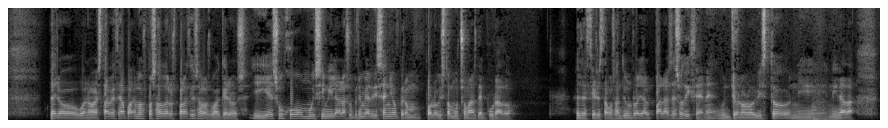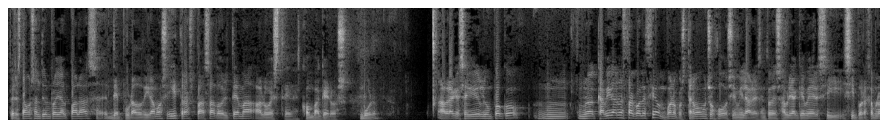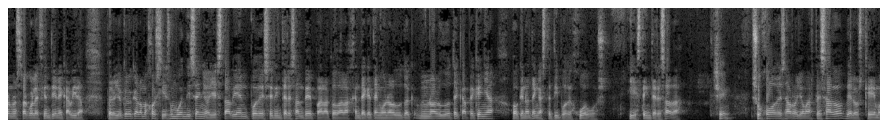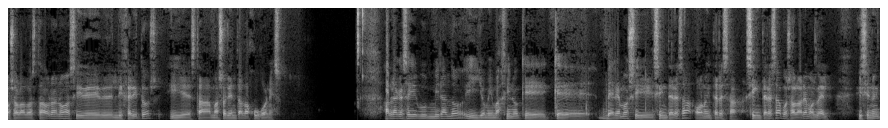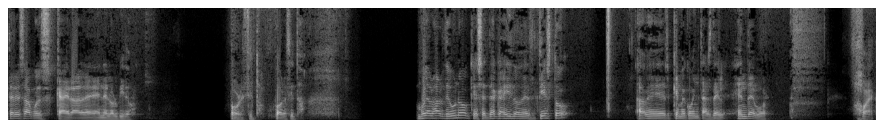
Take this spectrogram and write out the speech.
pero bueno, esta vez hemos pasado de los palacios a los vaqueros y es un juego muy similar a su primer diseño, pero por lo visto mucho más depurado. Es decir, estamos ante un Royal Palace, eso dicen, ¿eh? yo no lo he visto ni, ni nada, pero estamos ante un Royal Palace depurado, digamos, y traspasado el tema al oeste, con vaqueros. Bueno, Habrá que seguirle un poco. Mm, ¿no- ¿Cabida en nuestra colección? Bueno, pues tenemos muchos juegos similares, entonces habría que ver si, si, por ejemplo, nuestra colección tiene cabida. Pero yo creo que a lo mejor si es un buen diseño y está bien, puede ser interesante para toda la gente que tenga una ludoteca, una ludoteca pequeña o que no tenga este tipo de juegos y esté interesada. sí. Es un juego de desarrollo más pesado de los que hemos hablado hasta ahora, ¿no? Así de, de ligeritos y está más orientado a jugones. Habrá que seguir mirando y yo me imagino que, que veremos si, si interesa o no interesa. Si interesa, pues hablaremos de él. Y si no interesa, pues caerá en el olvido. Pobrecito. Pobrecito. Voy a hablar de uno que se te ha caído del tiesto. A ver qué me comentas de él. Endeavor. Joder.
